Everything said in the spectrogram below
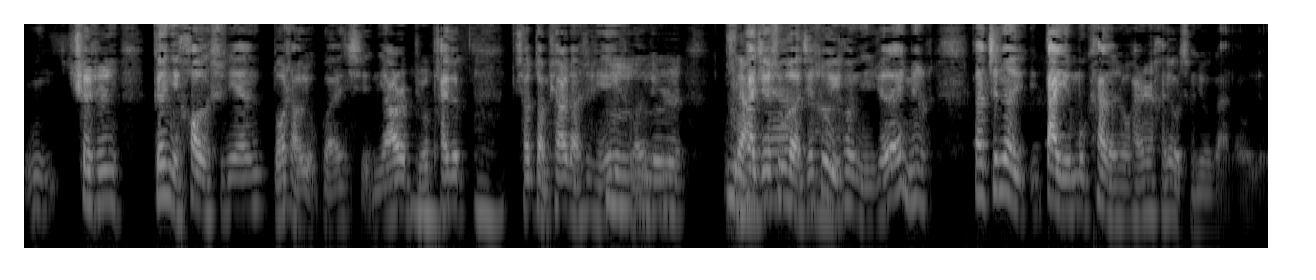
你确实跟你耗的时间多少有关系。你要是比如拍个嗯小短片、短视频，嗯可能就是很快结束了。结束以后，你觉得哎没有，但真的大荧幕看的时候还是很有成就感的。我觉得。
